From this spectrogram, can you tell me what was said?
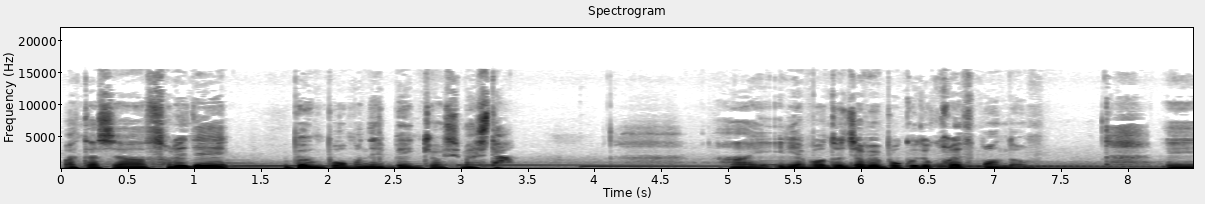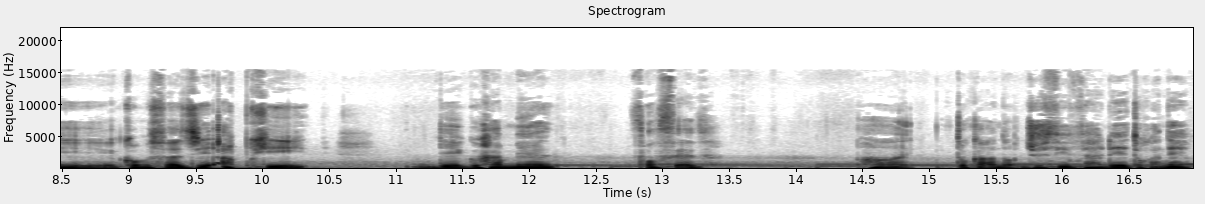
私はそれで文法もね勉強しましたはい。Il y a bon, j'avais beaucoup de correspondants. Et comme ça, j'ai appris des grammaires françaises. はい。とかあの樹脂ザレとかね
